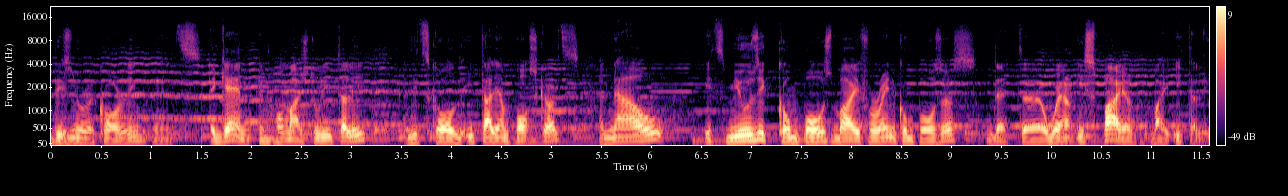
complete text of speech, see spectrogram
This new recording, it's again an homage to Italy, and it's called Italian Postcards. And now it's music composed by foreign composers that uh, were inspired by Italy.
